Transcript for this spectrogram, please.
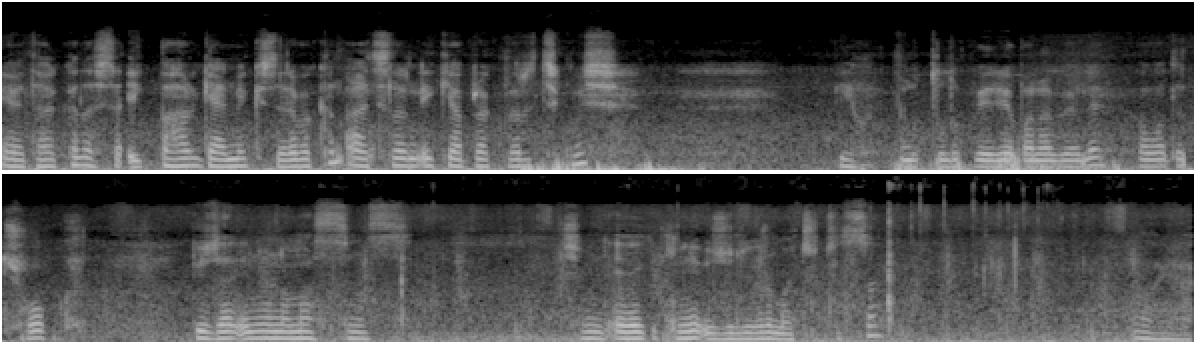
Evet arkadaşlar ilkbahar gelmek üzere. Bakın ağaçların ilk yaprakları çıkmış. Bir mutluluk veriyor bana böyle. Hava da çok güzel inanamazsınız. Şimdi eve gitmeye üzülüyorum açıkçası. Oh ya.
